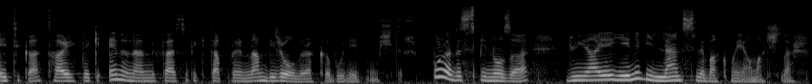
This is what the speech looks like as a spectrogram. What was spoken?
Etika tarihteki en önemli felsefe kitaplarından biri olarak kabul edilmiştir. Burada Spinoza dünyaya yeni bir lensle bakmayı amaçlar.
